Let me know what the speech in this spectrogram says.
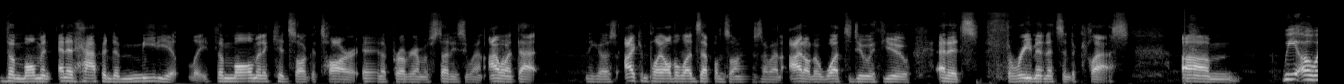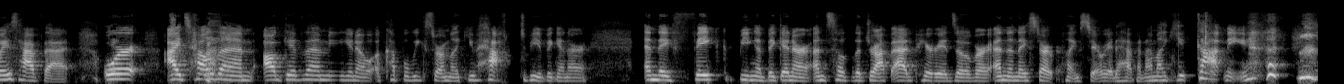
the moment and it happened immediately. The moment a kid saw guitar in a program of studies he went i want that. And he goes i can play all the led zeppelin songs. And i went i don't know what to do with you. And it's three minutes into class. Um, we always have that. Or I tell them, I'll give them, you know, a couple weeks where I'm like, you have to be a beginner and they fake being a beginner until the drop ad period's over and then they start playing stairway to heaven. I'm like you got me.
